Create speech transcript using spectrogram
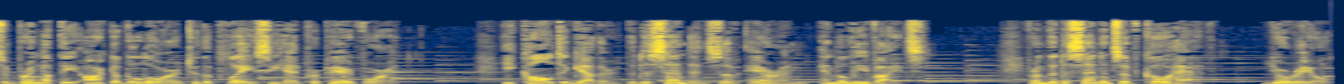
to bring up the ark of the Lord to the place he had prepared for it. He called together the descendants of Aaron and the Levites. From the descendants of Kohath, Uriel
